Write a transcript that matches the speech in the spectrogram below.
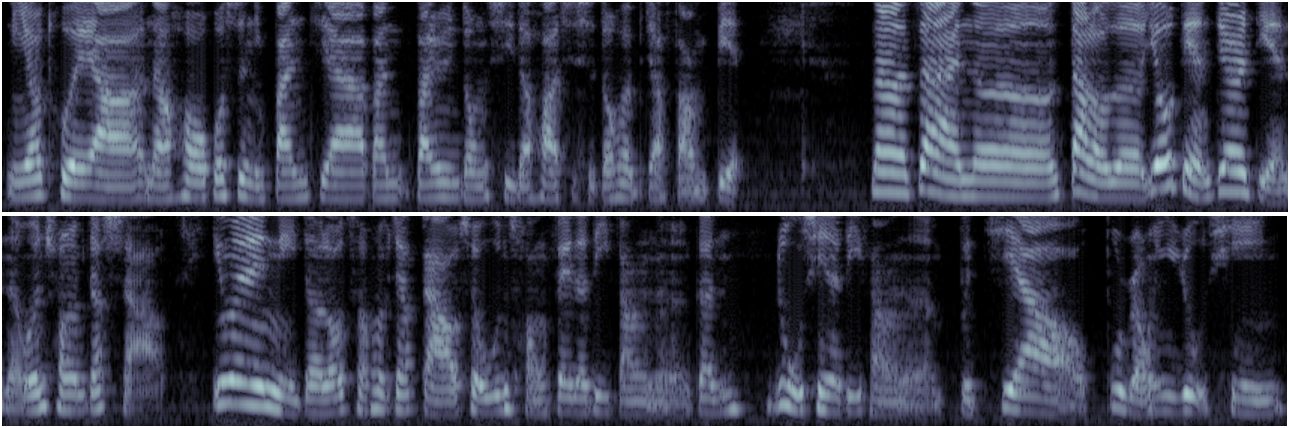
你要推啊，然后或是你搬家搬搬运东西的话，其实都会比较方便。那再来呢，大楼的优点，第二点呢，蚊虫也比较少，因为你的楼层会比较高，所以蚊虫飞的地方呢，跟入侵的地方呢，比较不容易入侵。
